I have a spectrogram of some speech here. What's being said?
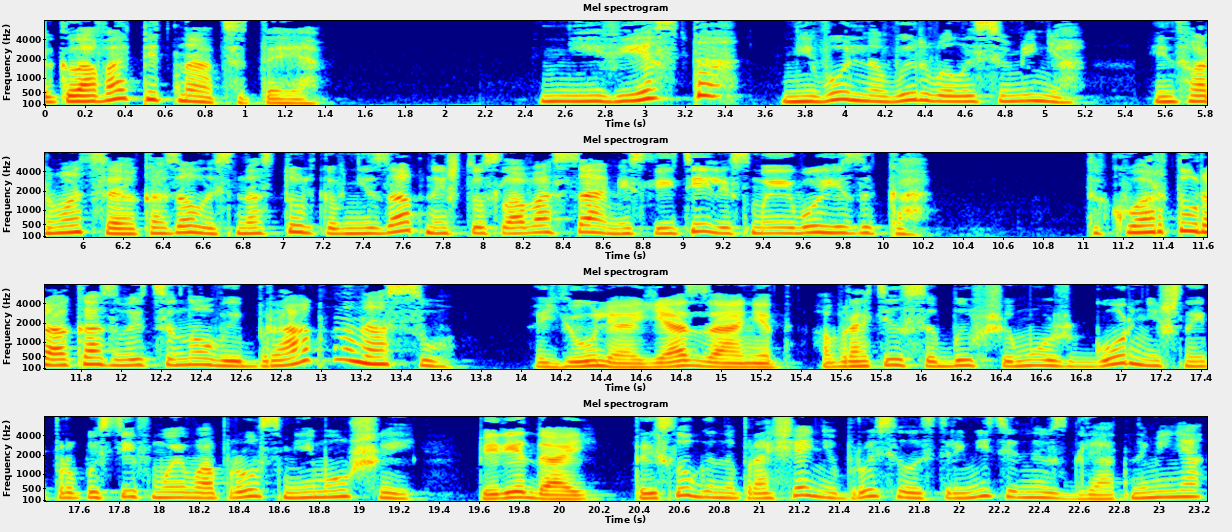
Глава пятнадцатая. «Невеста?» — невольно вырвалась у меня. Информация оказалась настолько внезапной, что слова сами слетели с моего языка. «Так у Артура, оказывается, новый брак на носу?» «Юля, я занят», — обратился бывший муж горничной, пропустив мой вопрос мимо ушей. «Передай». Прислуга на прощание бросила стремительный взгляд на меня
